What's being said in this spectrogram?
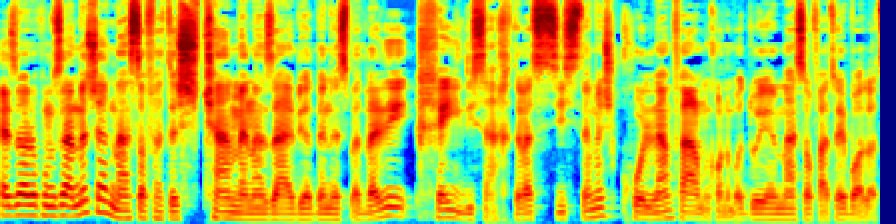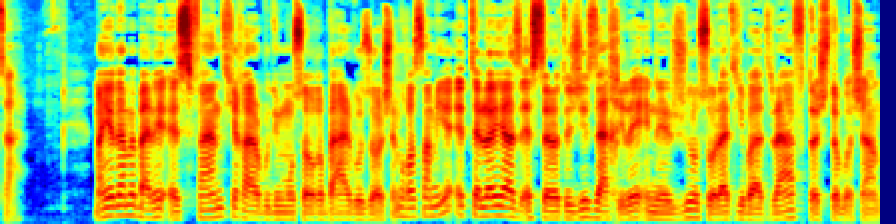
1500 متر شاید مسافتش کم به نظر بیاد به نسبت ولی خیلی سخته و سیستمش کلا فرق می‌کنه با دوی مسافت های بالاتر. من یادمه برای اسفند که قرار بودیم مسابقه برگزار شه می‌خواستم یه اطلاعی از استراتژی ذخیره انرژی و سرعتی که باید رفت داشته باشم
